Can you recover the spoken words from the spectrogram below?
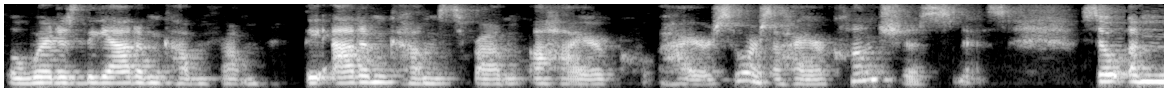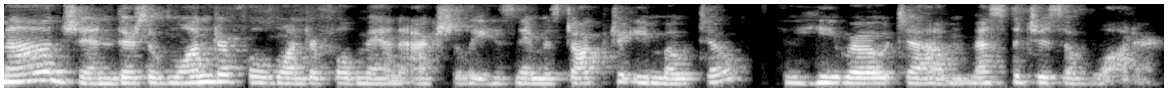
Well, where does the atom come from? The atom comes from a higher higher source, a higher consciousness. So imagine there's a wonderful, wonderful man. Actually, his name is Dr. Emoto and he wrote um, Messages of Water.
